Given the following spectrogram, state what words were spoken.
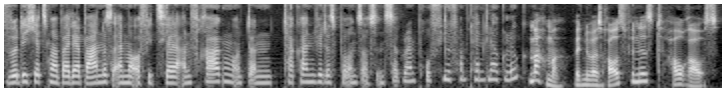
würde ich jetzt mal bei der Bahn das einmal offiziell anfragen und dann tackern wir das bei uns aufs Instagram-Profil vom Pendlerglück. Mach mal. Wenn du was rausfindest, hau raus.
